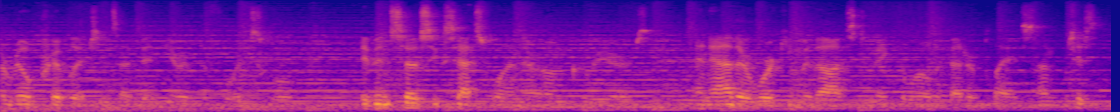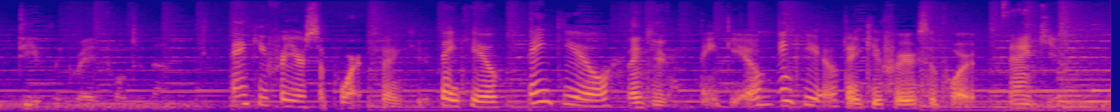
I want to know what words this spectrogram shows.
a real privilege since I've been here at the Ford School. They've been so successful in their own careers, and now they're working with us to make the world a better place. I'm just deeply grateful to them. Thank you for your support. Thank you. Thank you. Thank you. Thank you. Thank you. Thank you. Thank you for your support. Thank you.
